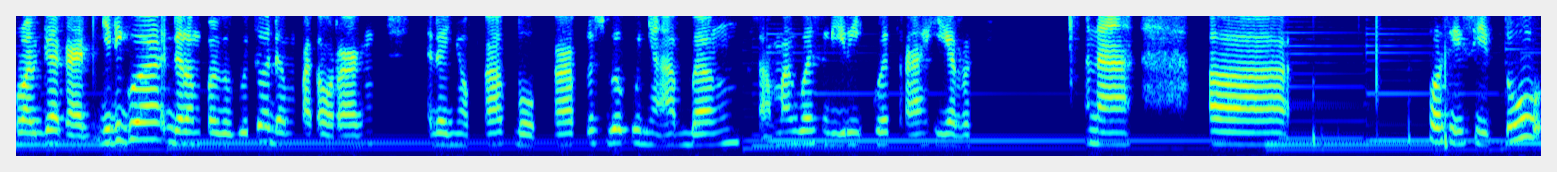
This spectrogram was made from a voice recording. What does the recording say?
keluarga kan. Jadi gue dalam keluarga gue tuh ada empat orang. Ada nyokap bokap terus gue punya abang sama gue sendiri gue terakhir. Nah uh, posisi itu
